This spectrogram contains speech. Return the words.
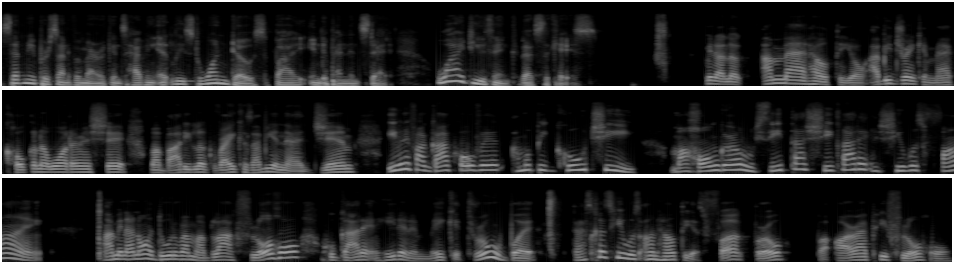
70% of Americans having at least one dose by Independence Day. Why do you think that's the case? Know, look, I'm mad healthy, yo. I be drinking mad coconut water and shit. My body look right because I be in that gym. Even if I got COVID, I'm gonna be Gucci. My homegirl, Lucita, she got it and she was fine. I mean, I know a dude around my block, Flojo, who got it and he didn't make it through, but that's because he was unhealthy as fuck, bro. But RIP Flojo.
